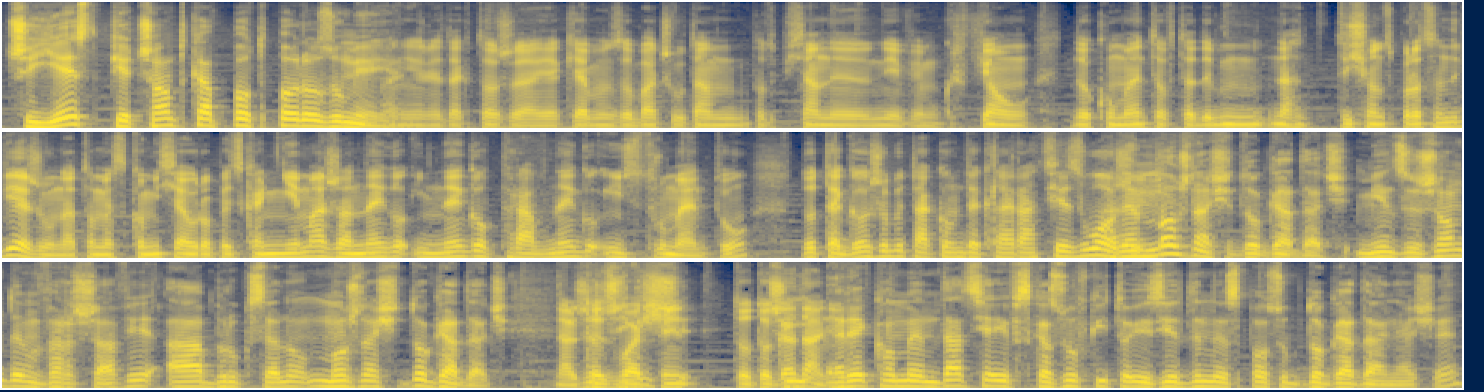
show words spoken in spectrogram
Czy jest pieczątka pod porozumieniem? Panie redaktorze, jak ja bym zobaczył tam podpisany, nie wiem, krwią dokument, to wtedy bym na tysiąc procent wierzył. Natomiast Komisja Europejska nie ma żadnego innego prawnego instrumentu do tego, żeby taką deklarację złożyć. Ale można się dogadać między rządem w Warszawie a Brukselą można się dogadać. Ale to jest właśnie to dogadanie. rekomendacja i wskazówki to jest jedyny sposób dogadania się?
